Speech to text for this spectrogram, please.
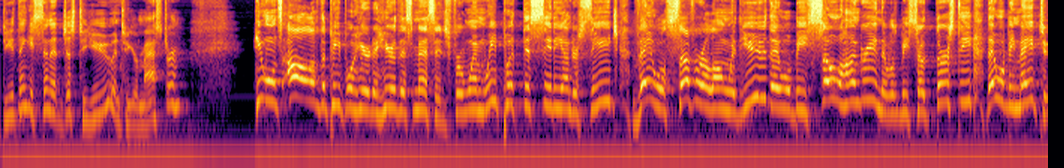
Do you think he sent it just to you and to your master? He wants all of the people here to hear this message. For when we put this city under siege, they will suffer along with you. They will be so hungry and they will be so thirsty. They will be made to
